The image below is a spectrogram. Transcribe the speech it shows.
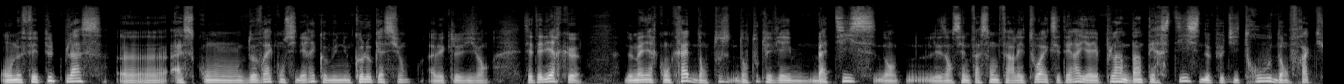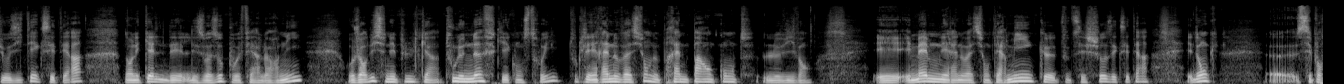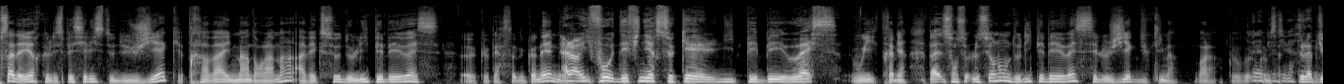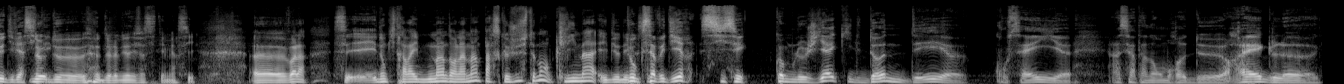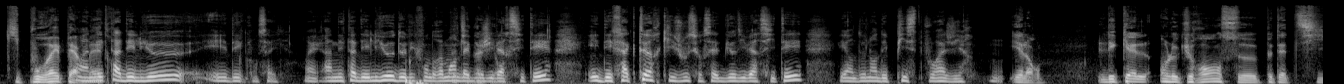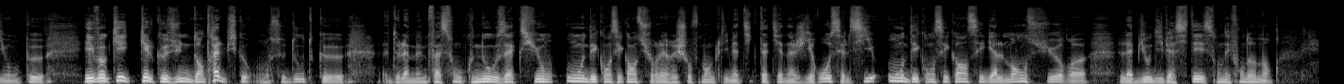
on ne fait plus de place à ce qu'on devrait considérer comme une colocation avec le vivant. C'est-à-dire que de manière concrète, dans, toutes les vieilles bâtisses, dans les anciennes façons de faire les toits, etc., il y avait plein d'interstices, de petits trous, d'anfractuosités, etc., dans lesquels les oiseaux pouvaient faire leur nid. Aujourd'hui, ce n'est plus le cas. Tout le neuf qui est construit, toutes les rénovations ne prennent pas en compte le vivant. et, et même les rénovations thermiques, toutes ces choses, etc. Et donc, euh, c'est pour ça d'ailleurs que les spécialistes du GIEC travaillent main dans la main avec ceux de l'IPBES, euh, que personne ne connaît. Mais Alors il faut définir ce qu'est l'IPBES. Oui, très bien. Bah, le surnom de l'IPBES, c'est le GIEC du climat. Voilà, de, la, de la biodiversité. De, de, de, la biodiversité, merci. Euh, voilà. Et donc ils travaillent main dans la main parce que justement, climat et biodiversité. Donc ça veut dire, si c'est comme le GIEC, il donne des euh, conseils, euh, un certain nombre de règles qui pourraient permettre... Un état des lieux et des conseils. Ouais, un état des lieux de l'effondrement de la biodiversité et des facteurs qui jouent sur cette biodiversité et en donnant des pistes pour agir. Et alors, lesquelles, en l'occurrence, euh, peut-être si on peut évoquer quelques-unes d'entre elles, puisqu'on se doute que de la même façon que nos actions ont des conséquences sur les réchauffements climatiques, Tatiana Giraud, celles-ci ont des conséquences également sur euh, la biodiversité et son effondrement.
